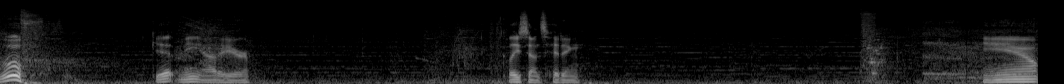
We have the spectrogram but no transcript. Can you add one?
Woof. Get me out of here. Glaceon's hitting. Yeah.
